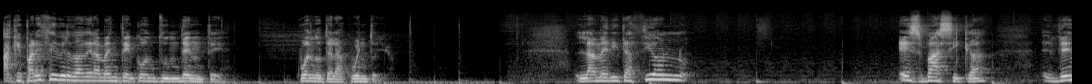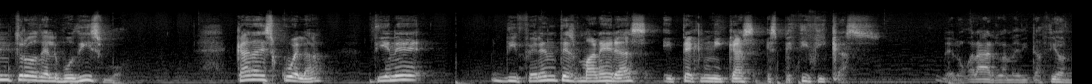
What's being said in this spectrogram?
a que parece verdaderamente contundente cuando te la cuento yo. La meditación es básica dentro del budismo. Cada escuela tiene diferentes maneras y técnicas específicas de lograr la meditación.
